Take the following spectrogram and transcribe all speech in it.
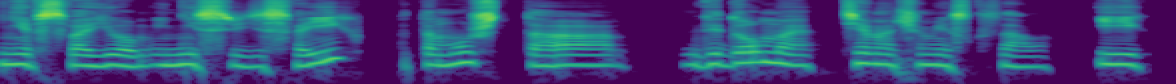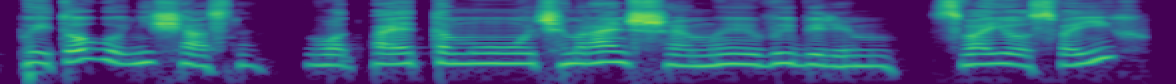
не в своем и не среди своих, потому что ведомы тем, о чем я сказала и по итогу несчастны. Вот, поэтому чем раньше мы выберем свое своих,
